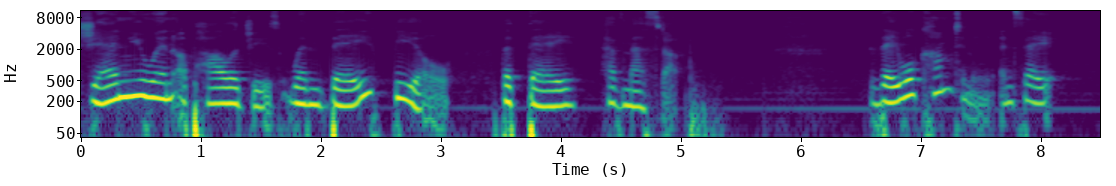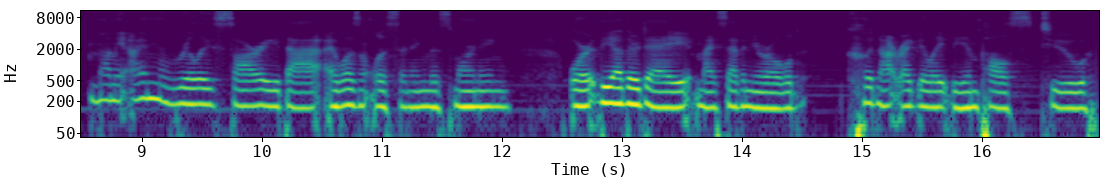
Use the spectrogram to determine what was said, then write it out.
genuine apologies when they feel that they have messed up. They will come to me and say, Mommy, I'm really sorry that I wasn't listening this morning. Or the other day, my seven year old could not regulate the impulse to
